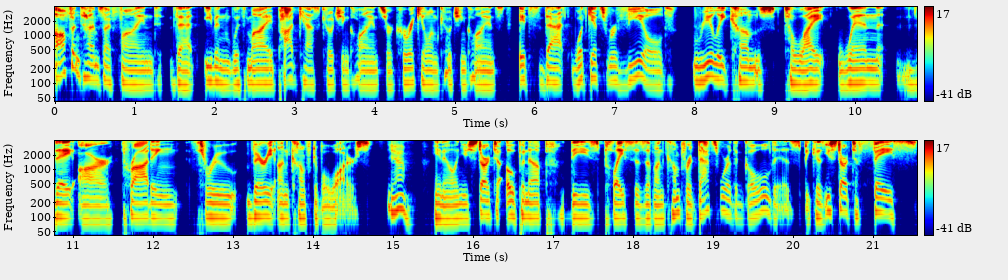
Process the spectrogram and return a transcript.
Oftentimes, I find that even with my podcast coaching clients or curriculum coaching clients, it's that what gets revealed really comes to light when they are prodding through very uncomfortable waters. Yeah. You know, and you start to open up these places of uncomfort. That's where the gold is because you start to face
